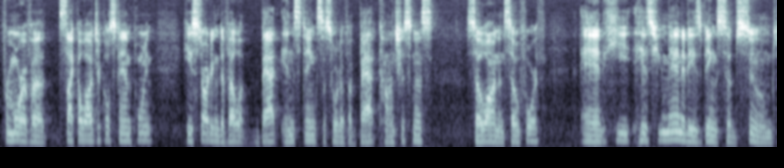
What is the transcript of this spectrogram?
from more of a psychological standpoint, he's starting to develop bat instincts, a sort of a bat consciousness, so on and so forth. And he his humanity is being subsumed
